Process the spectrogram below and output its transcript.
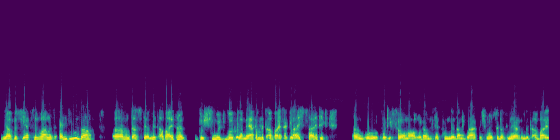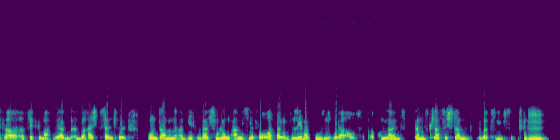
Ja, bis jetzt waren es End-User ähm, dass der Mitarbeiter geschult wird oder mehrere Mitarbeiter gleichzeitig, ähm, wo, wo die Firma oder der Kunde dann sagt, ich möchte, dass mehrere Mitarbeiter äh, fit gemacht werden im Bereich Central. Und dann äh, bieten wir Schulungen an hier vor Ort bei uns in Leverkusen oder auch äh, online ganz klassisch dann über Teams. Mhm.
